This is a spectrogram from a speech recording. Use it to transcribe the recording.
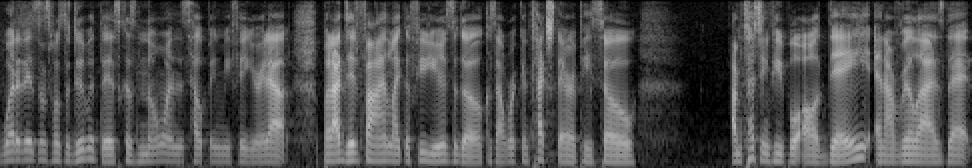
what it is I'm supposed to do with this because no one is helping me figure it out. But I did find like a few years ago because I work in touch therapy, so I'm touching people all day, and I realized that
